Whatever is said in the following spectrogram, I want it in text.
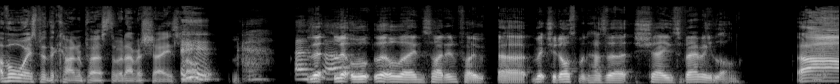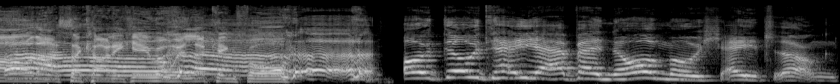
I've always been the kind of person that would have a chaise long. I Li- little little uh, inside info. Uh, Richard Osman has a chaise very long. Oh, that's the kind of humour we're looking for. Although they have a normal chaise long,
